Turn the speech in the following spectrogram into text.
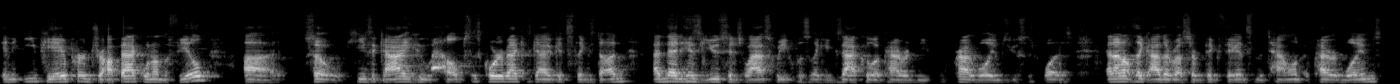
in EPA per dropback when on the field. Uh, so he's a guy who helps his quarterback. He's a guy who gets things done. And then his usage last week was like exactly what Kyren, Kyren Williams' usage was. And I don't think either of us are big fans in the talent of Kyren Williams,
